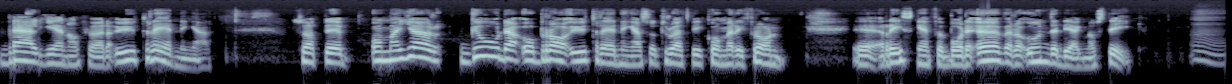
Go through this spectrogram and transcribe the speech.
väl genomförda utredningar. Så att eh, om man gör goda och bra utredningar så tror jag att vi kommer ifrån eh, risken för både över och underdiagnostik. Mm.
